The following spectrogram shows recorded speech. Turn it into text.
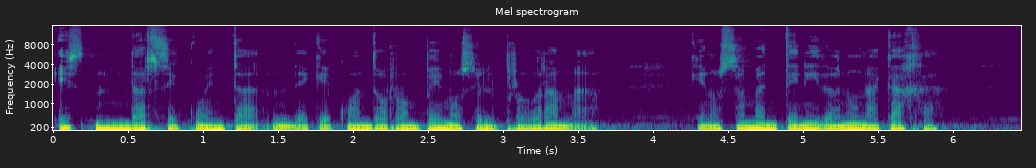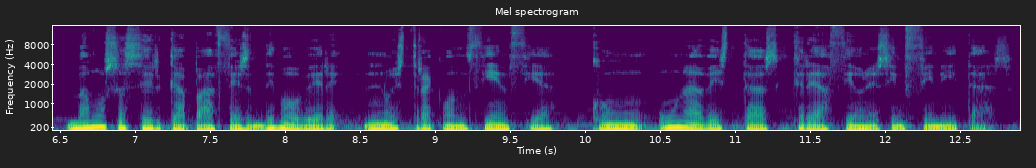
es darse cuenta de que cuando rompemos el programa que nos ha mantenido en una caja, vamos a ser capaces de mover nuestra conciencia con una de estas creaciones infinitas.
